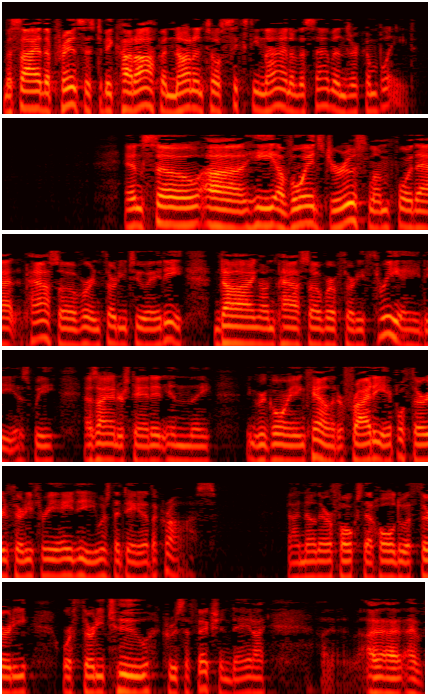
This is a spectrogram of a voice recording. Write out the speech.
Messiah the Prince is to be cut off, but not until 69 of the sevens are complete. And so uh, he avoids Jerusalem for that Passover in 32 AD, dying on Passover of 33 AD, as we, as I understand it, in the Gregorian calendar. Friday, April 3rd, 33 AD was the date of the cross. I know there are folks that hold to a 30 or 32 crucifixion date. I, I, I've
